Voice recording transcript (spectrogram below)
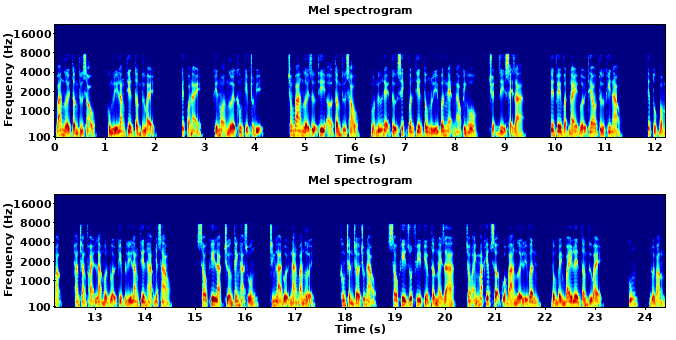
Ba người tầng thứ sáu, cùng lý lăng thiên tầng thứ bảy. Kết quả này, khiến mọi người không kịp chuẩn bị. Trong ba người dự thi ở tầng thứ sáu, một nữ đệ tử xích vân thiên tông lý vân nghẹn ngào kinh hô, chuyện gì xảy ra? Tên phế vật này đuổi theo từ khi nào? Tiếp tục bỏ mặc, hắn chẳng phải là muốn đuổi kịp lý lăng thiên hạng nhất sao? Sau khi lạc trường thanh hạ xuống, chính là đuổi ngang ba người. Không trần chờ chút nào sau khi rút phi kiếm tầng này ra, trong ánh mắt khiếp sợ của ba người lý vân, bồng bềnh bay lên tầng thứ bảy. Cũng, đuổi bằng,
